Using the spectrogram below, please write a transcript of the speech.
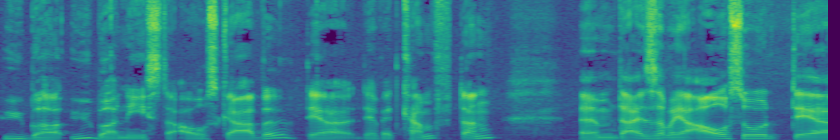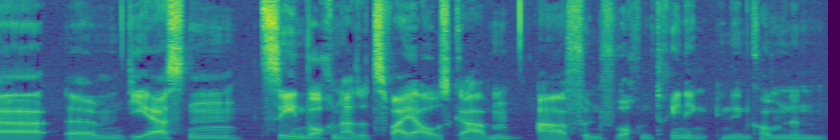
über-übernächste Ausgabe, der, der Wettkampf dann. Ähm, da ist es aber ja auch so, der, ähm, die ersten zehn Wochen, also zwei Ausgaben, a fünf Wochen Training in den kommenden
